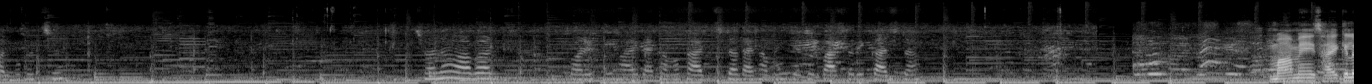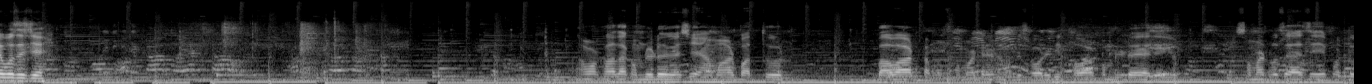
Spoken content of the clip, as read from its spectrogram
গল্প করছে। চলো আবার পরে কি হয় দেখাবো কাজটা দেখাবো যেহেতু বাস্তবিক কাজটা। মা মেয়ে সাইকেলে বসেছে। আমার খাওয়া দাওয়া কমপ্লিট হয়ে গেছে আমার পাথর বাবার তারপর সম্রাটের আমাদের সবারই খাওয়া কমপ্লিট হয়ে গেছে। সম্রাট বসে আছে ফটো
